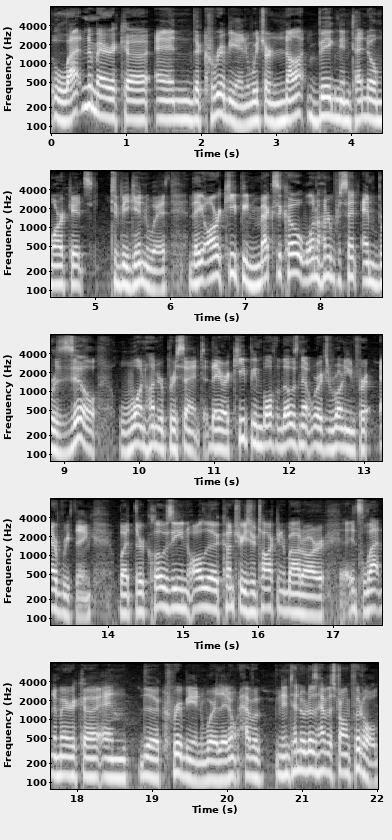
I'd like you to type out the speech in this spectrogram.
Latin America and the Caribbean, which are not big Nintendo markets to begin with. They are keeping Mexico 100% and Brazil 100%. They are keeping both of those networks running for everything, but they're closing all the countries you're talking about are it's Latin America and the Caribbean where they don't have a Nintendo doesn't have a strong foothold.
